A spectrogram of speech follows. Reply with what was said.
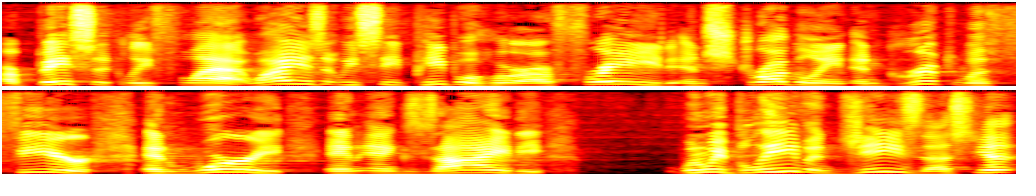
are basically flat? Why is it we see people who are afraid and struggling and gripped with fear and worry and anxiety? When we believe in Jesus, yet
